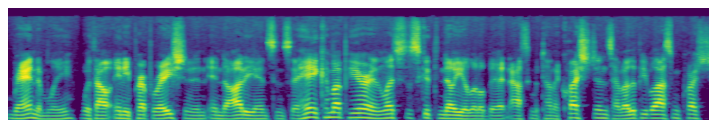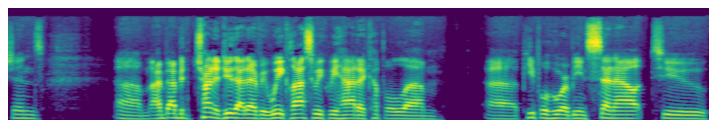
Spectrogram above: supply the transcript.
randomly without any preparation in, in, the audience and say, hey, come up here and let's just get to know you a little bit and ask them a ton of questions, have other people ask them questions. Um, I've, I've, been trying to do that every week. Last week we had a couple um, uh, people who are being sent out to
